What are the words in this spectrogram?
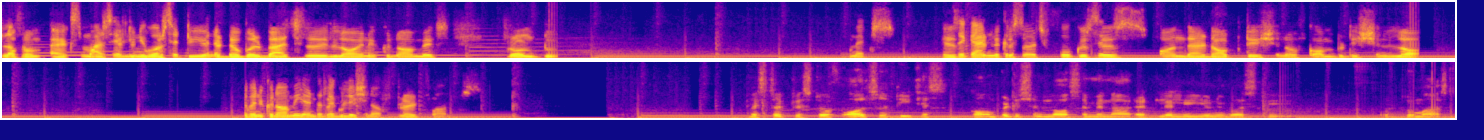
Law from Aix Marseille University and a double Bachelor in Law in Economics from two. Next, his academic research focuses on the adaptation of competition law, economy, and the regulation of platforms. Mr. Christophe also teaches competition law seminar at Lille University to master.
